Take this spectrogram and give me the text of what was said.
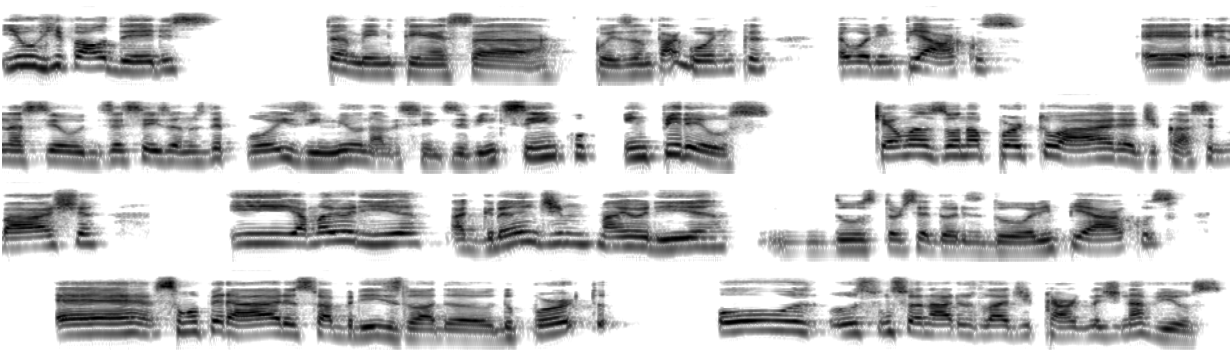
E o rival deles também tem essa coisa antagônica, é o Olympiacos. É, ele nasceu 16 anos depois, em 1925, em Pireus, que é uma zona portuária de classe baixa, e a maioria, a grande maioria dos torcedores do Olympiacos é, são operários, fabris lá do, do porto, ou os funcionários lá de carga de navios.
